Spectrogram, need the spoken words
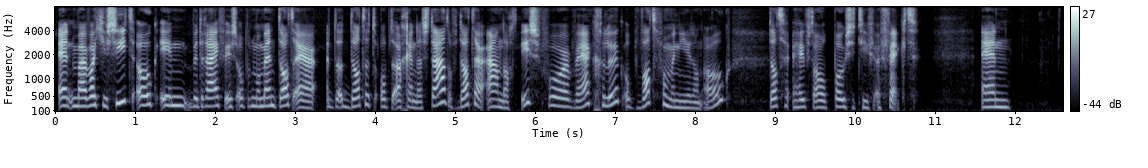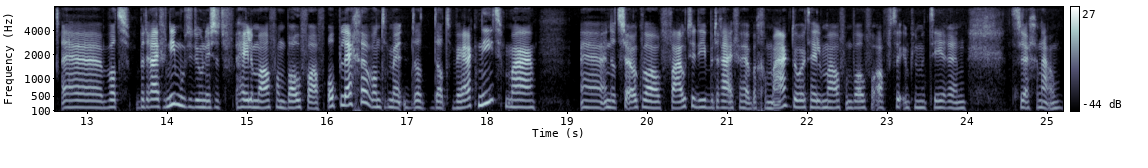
En, maar wat je ziet ook in bedrijven is op het moment dat, er, dat, dat het op de agenda staat of dat er aandacht is voor werkgeluk, op wat voor manier dan ook, dat heeft al positief effect. En uh, wat bedrijven niet moeten doen, is het helemaal van bovenaf opleggen, want dat, dat werkt niet. Maar, uh, en dat zijn ook wel fouten die bedrijven hebben gemaakt door het helemaal van bovenaf te implementeren en te zeggen, nou,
